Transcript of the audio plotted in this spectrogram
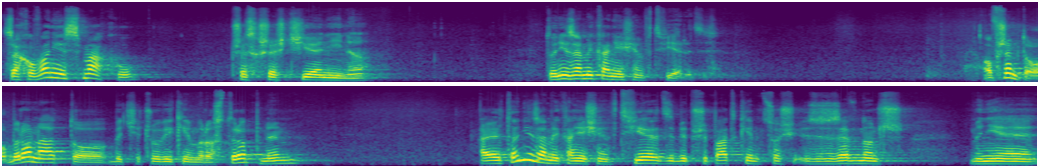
Zachowanie smaku przez chrześcijanina to nie zamykanie się w twierdzy. Owszem, to obrona, to bycie człowiekiem roztropnym, ale to nie zamykanie się w twierdzy, by przypadkiem coś z zewnątrz mnie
